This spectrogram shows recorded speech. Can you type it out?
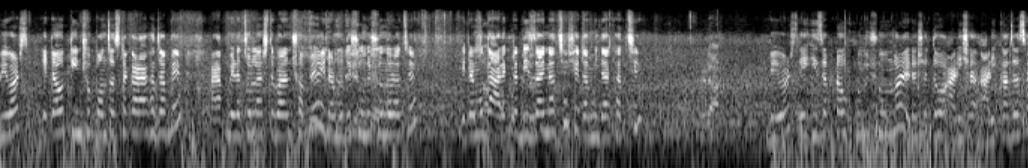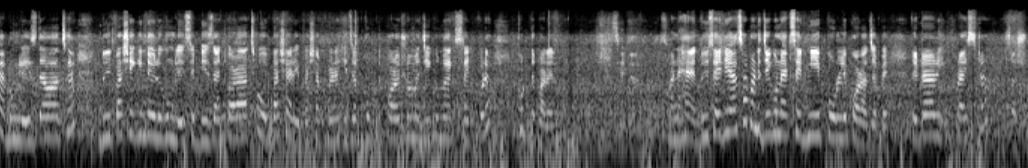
ভিউয়ার্স এটাও তিনশো পঞ্চাশ টাকা রাখা যাবে। আর আপনারা চলে আসতে পারেন শপে এটার মধ্যে সুন্দর সুন্দর আছে। এটার মধ্যে আরেকটা ডিজাইন আছে, সেটা আমি দেখাচ্ছি। এটা ভিউয়ার্স এই হিজাবটাও খুবই সুন্দর। এটার সাথেও আড়িশা আড়ি কাজ আছে এবং লেস দেওয়া আছে। দুই পাশে কিন্তু এরকম লেসের ডিজাইন করা আছে ওই পাশে আর এই পাশে আপনারা হিজাব পড়তে পড়ার সময় যে কোনো এক সাইড করে পড়তে পারেন। মানে হ্যাঁ দুই সাইডে আছে মানে যে কোনো এক সাইড নিয়ে পড়লে পড়া যাবে। তো এটার প্রাইসটা চারশো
